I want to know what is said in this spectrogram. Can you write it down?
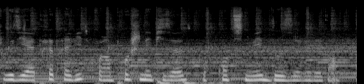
Je vous dis à très très vite pour un prochain épisode pour continuer d'oser grand.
